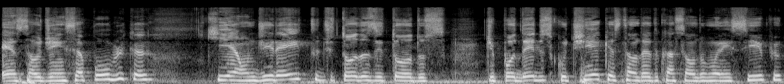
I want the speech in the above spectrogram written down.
essa audiência pública, que é um direito de todas e todos de poder discutir a questão da educação do município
